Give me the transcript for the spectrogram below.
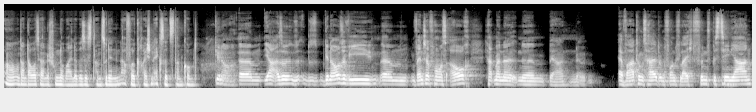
äh, und dann dauert es ja eine Stunde Weile, bis es dann zu den erfolgreichen Exits dann kommt. Genau, ähm, ja, also genauso wie ähm, Venture-Fonds auch, hat man eine, eine, ja, eine Erwartungshaltung von vielleicht fünf bis zehn mhm. Jahren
